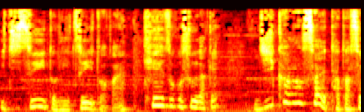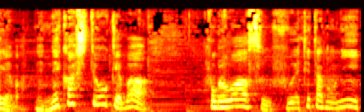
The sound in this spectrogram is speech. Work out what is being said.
1ツイート2ツイートとかね、継続するだけ、時間さえ経たせれば、ね、寝かしておけば、フォロワー数増えてたのに、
